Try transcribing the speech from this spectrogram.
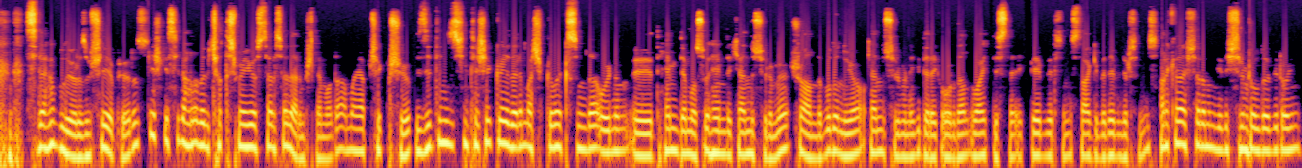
Silahı buluyoruz. Bir şey yapıyoruz. Keşke silahla da bir çatışmayı gösterselermiş demoda ama yapacak bir şey yok. İzlediğiniz için teşekkür ederim. Açıklama kısmında oyunun e, hem demosu hem de kendi sürümü şu anda bulunuyor. Kendi sürümüne giderek oradan whitelist'e ekleyebilirsiniz. Takip edebilirsiniz. Arkadaşlarımın geliştirmiş olduğu bir oyun.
